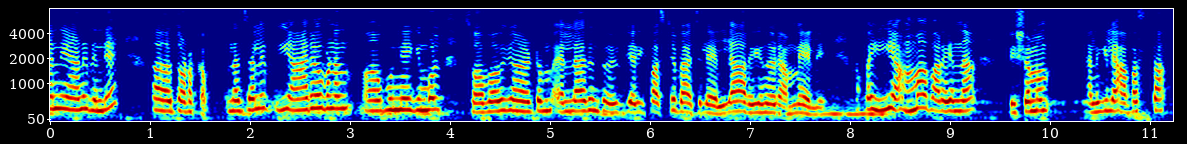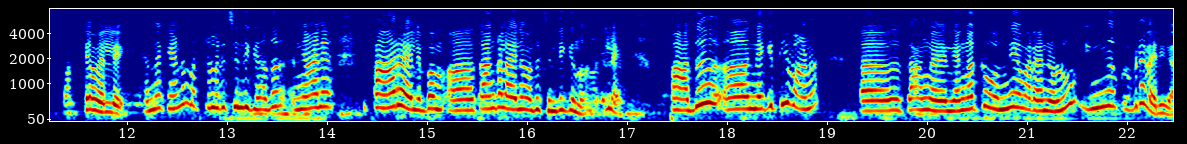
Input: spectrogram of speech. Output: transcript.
തന്നെയാണ് ഇതിന്റെ തുടക്കം. എന്നുവെച്ചാൽ ഈ ആരോപണം ഉന്നയിക്കുമ്പോൾ സ്വാഭാവികമായിട്ടും എല്ലാവരും വിചാരിക്കും ഫസ്റ്റ് ബാച്ചിലെ എല്ലാം അറിയുന്ന ഒരു അമ്മയല്ലേ? അപ്പം ഈ അമ്മ പറയുന്ന വിഷമം അല്ലെങ്കിൽ അവസ്ഥ സത്യമല്ലേ എന്നൊക്കെയാണ് മറ്റുള്ളവർ ചിന്തിക്കുന്നത്. അത് ഞാൻ ഇപ്പം ആരായാലും ഇപ്പം താങ്കളായാലും അത് ചിന്തിക്കുന്നുണ്ട് അല്ലേ? അപ്പം അത് നെഗറ്റീവാണ് ഞങ്ങൾക്ക് ഒന്നേ പറയാനുള്ളൂ ഇങ്ങ് ഇവിടെ വരിക.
